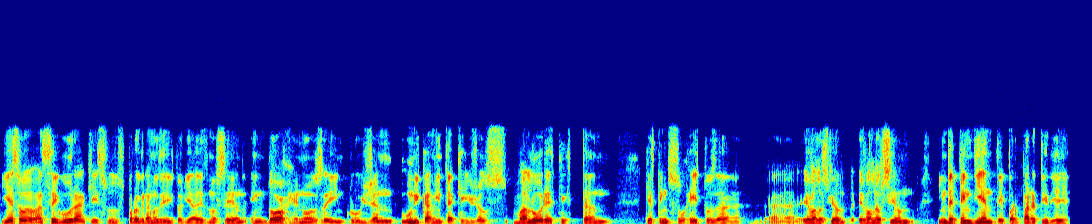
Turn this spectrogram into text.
Y eso asegura que sus programas editoriales no sean endógenos e incluyan únicamente aquellos valores que están que estén sujetos a, evaluación, evaluación independiente por parte de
